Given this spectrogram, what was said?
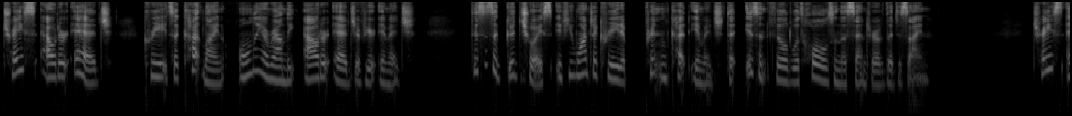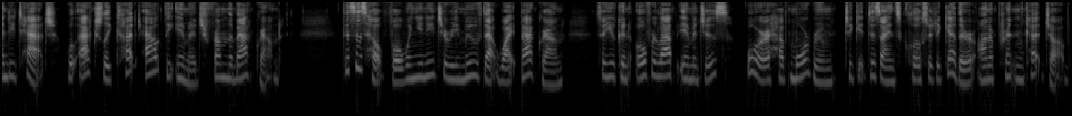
Trace Outer Edge creates a cut line only around the outer edge of your image. This is a good choice if you want to create a print and cut image that isn't filled with holes in the center of the design. Trace and Detach will actually cut out the image from the background. This is helpful when you need to remove that white background so you can overlap images or have more room to get designs closer together on a print and cut job.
